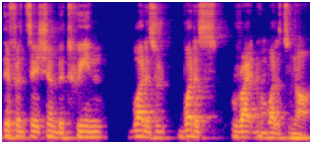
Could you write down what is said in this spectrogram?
differentiation between what is what is right and what is not.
